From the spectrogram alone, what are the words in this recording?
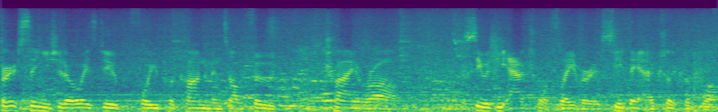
first thing you should always do before you put condiments on food, try it raw. See what the actual flavor is. See if they actually cook well.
